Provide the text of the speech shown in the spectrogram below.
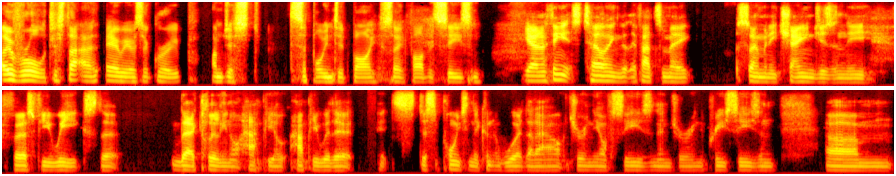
overall, just that area as a group, I'm just disappointed by so far this season. Yeah, and I think it's telling that they've had to make so many changes in the first few weeks that they're clearly not happy happy with it it's disappointing they couldn't have worked that out during the off season and during the preseason. Um,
